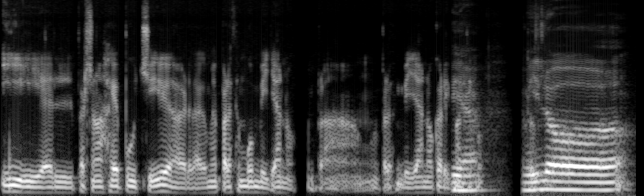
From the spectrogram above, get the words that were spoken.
Y el personaje de Pucci, la verdad que me parece un buen villano, en plan, me parece un villano carismático. A mí lo,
